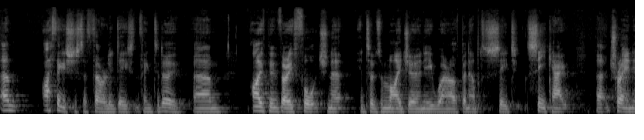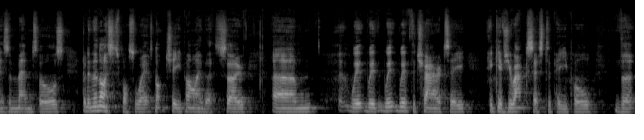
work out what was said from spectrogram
Um, I think it's just a thoroughly decent thing to do. Um, I've been very fortunate in terms of my journey where I've been able to see, seek out uh, trainers and mentors, but in the nicest possible way, it's not cheap either. So um, with, with, with the charity, it gives you access to people that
